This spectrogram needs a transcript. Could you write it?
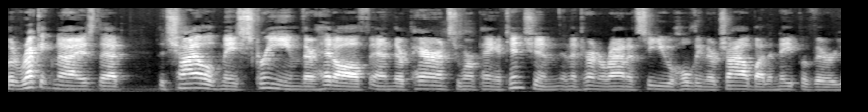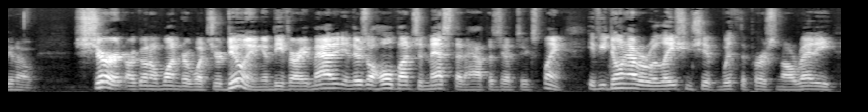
But recognize that the child may scream their head off, and their parents who weren't paying attention, and then turn around and see you holding their child by the nape of their, you know, shirt, are going to wonder what you're doing and be very mad at you. And there's a whole bunch of mess that happens you have to explain. If you don't have a relationship with the person already,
